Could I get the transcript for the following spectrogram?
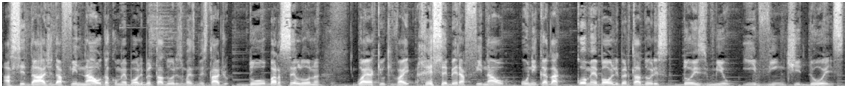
a cidade da final da Comebol Libertadores, mas no estádio do Barcelona Guayaquil que vai receber a final única da Comebol Libertadores 2022.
